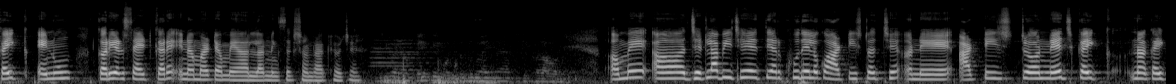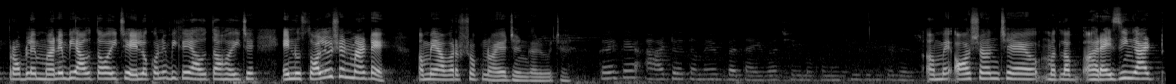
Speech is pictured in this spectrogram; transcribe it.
કંઈક એનું કરિયર સેટ કરે, એના માટે અમે આ લર્નિંગ સેક્શન રાખ્યો છે. અમે જેટલા બી છે અત્યારે ખુદ એ લોકો આર્ટિસ્ટ જ છે અને આર્ટિસ્ટને જ કંઈક ના કંઈક પ્રોબ્લેમ મને બી આવતા હોય છે, એ લોકોને બી કંઈ આવતા હોય છે. એનું સોલ્યુશન માટે અમે આ વર્કશોપનું આયોજન કર્યું છે. કઈ કઈ આર્ટ તમે બતાવ્યા છે એ લોકોને? કેવી રીતે અમે ઓશન છે મતલબ રાઇઝિંગ આર્ટ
